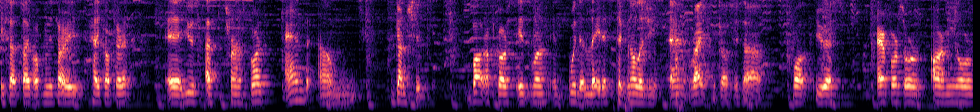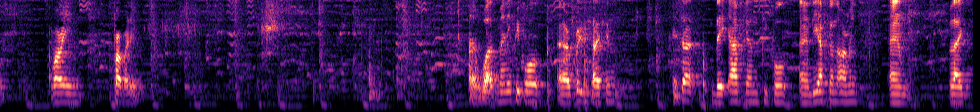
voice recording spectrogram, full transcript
is a type of military helicopter uh, used as transport and um, gunship but of course it runs with the latest technology and right because it's a well US Air Force or Army or Marine property Uh, what many people are criticizing is that the Afghan people and the Afghan army and like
